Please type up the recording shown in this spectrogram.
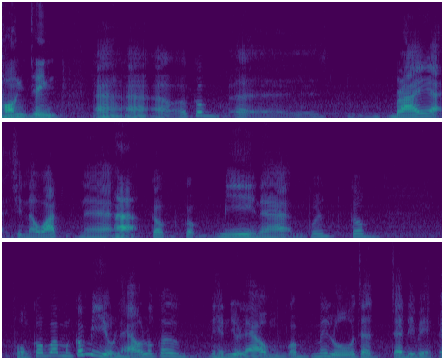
ของจริงอ่าอ่าอ่าก็เอ่อไบรท์อะชินวัตรนะฮะฮะก็ก็มีนะฮะเพราะก็ผมก็ว่ามันก็มีอยู่แล้วแล้วก็เห็นอยู่แล้ว ผมก็ไม่รู้จะจะดีเบตไป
